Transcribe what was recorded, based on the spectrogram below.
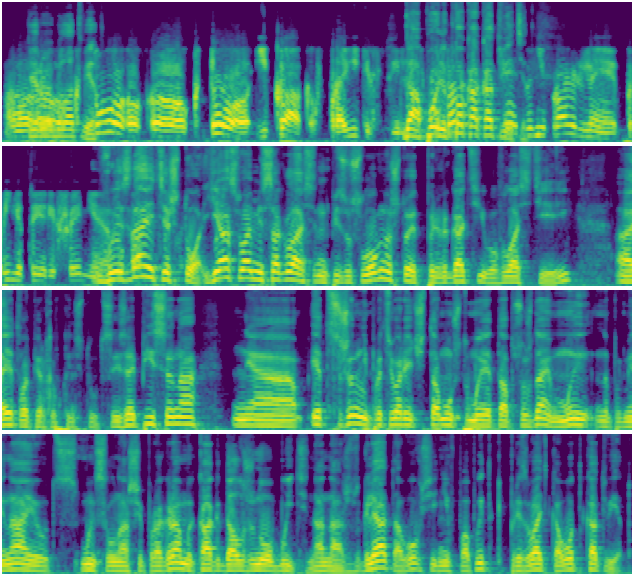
Первый был ответ. Кто, э, кто и как в правительстве... Да, понял, кто как ответит. За неправильные принятые решения. Вы знаете что? Я с вами согласен, безусловно, что это прерогатива властей. А это, во-первых, в Конституции записано. Э, это совершенно не противоречит тому, что мы это обсуждаем. Мы, напоминаю, смысл нашей программы, как должно быть, на наш взгляд, а вовсе не в попытке призвать кого-то к ответу.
